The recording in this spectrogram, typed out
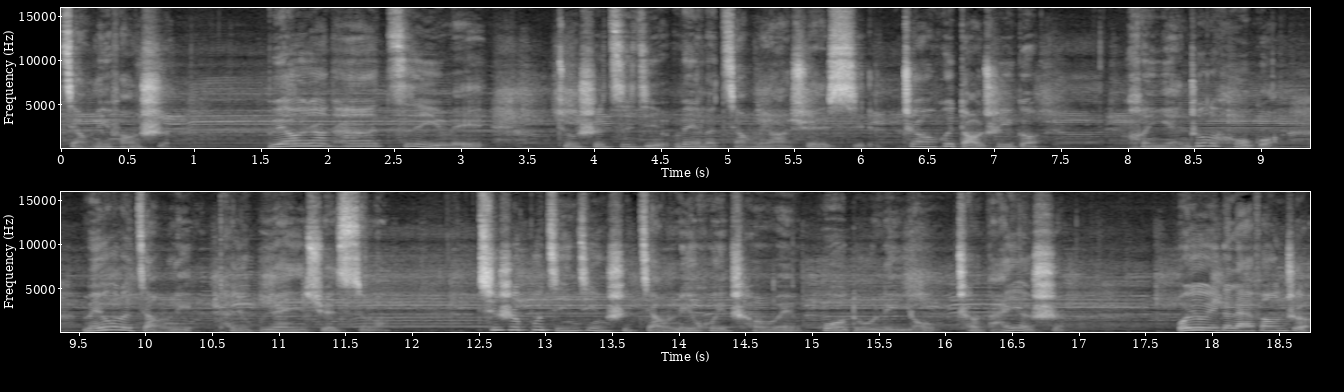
奖励方式，不要让他自以为就是自己为了奖励而学习，这样会导致一个很严重的后果，没有了奖励，他就不愿意学习了。其实不仅仅是奖励会成为过度理由，惩罚也是。我有一个来访者。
